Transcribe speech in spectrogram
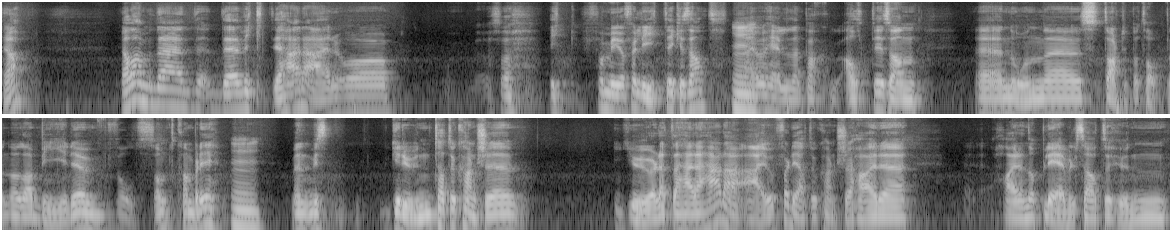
Ja. Ja da, men det, det, det viktige her er å altså, ikke, For mye og for lite, ikke sant? Det er jo hele den pakken Alltid sånn eh, Noen eh, starter på toppen, og da blir det voldsomt, kan bli. Men hvis grunnen til at du kanskje gjør dette her, da, er jo fordi at du kanskje har, eh, har en opplevelse av at hun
